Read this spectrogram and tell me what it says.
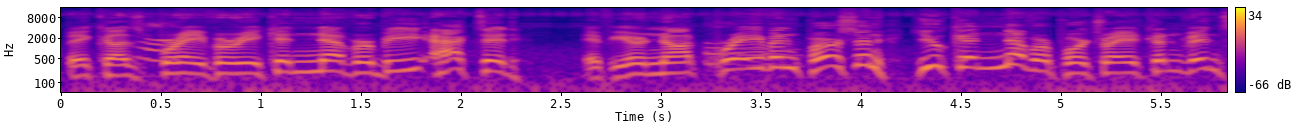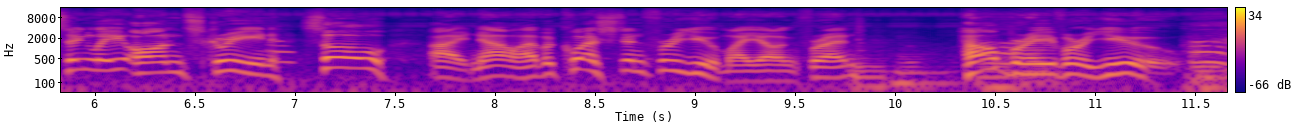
Because bravery can never be acted. If you're not brave in person, you can never portray it convincingly on screen. So, I now have a question for you, my young friend. How brave are you? Um.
